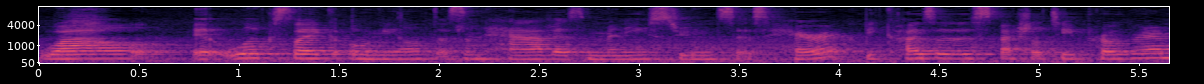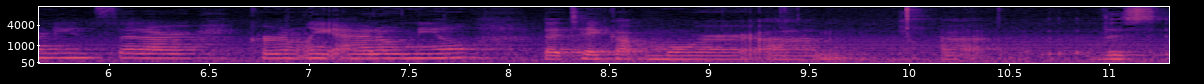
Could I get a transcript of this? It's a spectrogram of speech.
while it looks like O'Neill doesn't have as many students as Herrick because of the specialty program needs that are currently at O'Neill that take up more um, uh, this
